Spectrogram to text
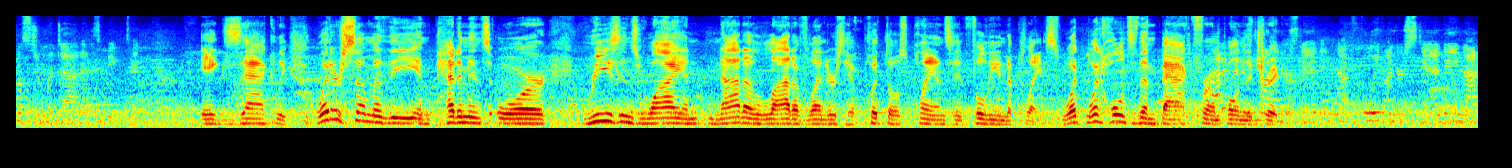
customer data is being taken care of. Exactly. What are some of the impediments or reasons why and not a lot of lenders have put those plans fully into place? What what holds them back from pulling the trigger? Not understanding, not fully understanding, not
